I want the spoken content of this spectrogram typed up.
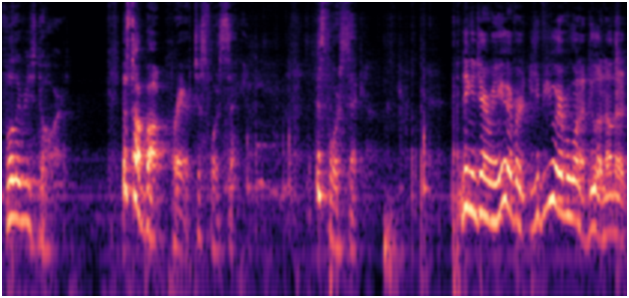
Fully restored. Let's talk about prayer just for a second. Just for a second. Deacon Jeremy, you ever if you ever want to do another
